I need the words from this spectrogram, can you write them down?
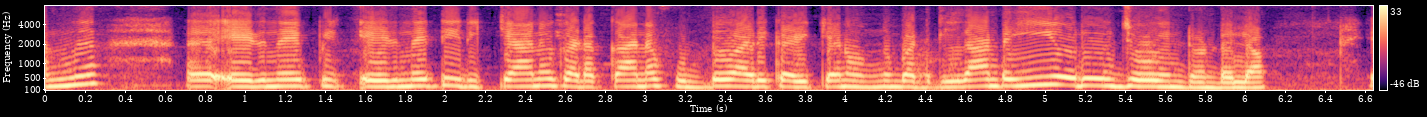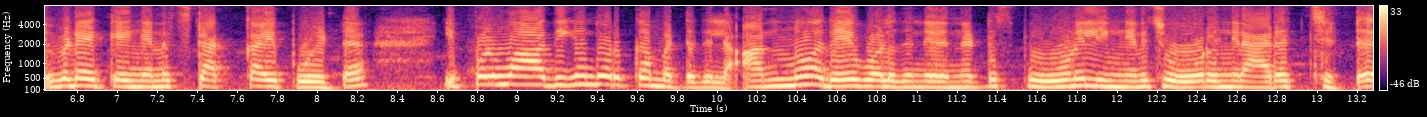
അന്ന് എഴുന്നേൽപ്പി എഴുന്നേറ്റ് ഇരിക്കാനോ കിടക്കാനോ ഫുഡ് വാരി കഴിക്കാനോ ഒന്നും പറ്റില്ല അതാണ്ട് ഈ ഒരു ജോയിന്റ് ഉണ്ടല്ലോ ഇവിടെയൊക്കെ ഇങ്ങനെ സ്റ്റക്കായി പോയിട്ട് ഇപ്പോഴും അധികം തുറക്കാൻ പറ്റത്തില്ല. അന്നും അതേപോലെ തന്നെ എന്നിട്ട് സ്പൂണിൽ ഇങ്ങനെ ചോറ് ഇങ്ങനെ അരച്ചിട്ട്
